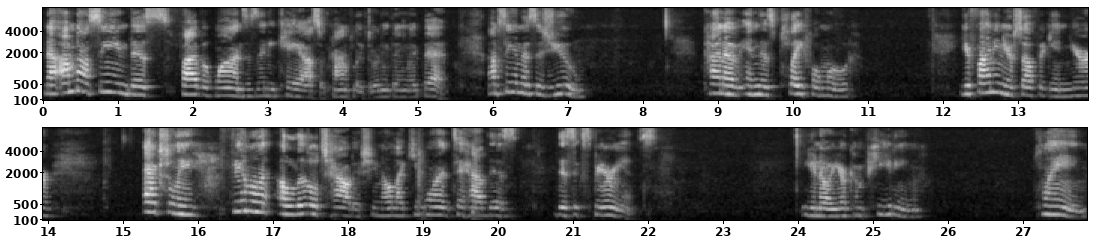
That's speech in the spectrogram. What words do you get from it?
Now, I'm not seeing this Five of Wands as any chaos or conflict or anything like that. I'm seeing this as you kind of in this playful mood. You're finding yourself again. You're actually feeling a little childish, you know, like you want to have this, this experience. You know, you're competing playing.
